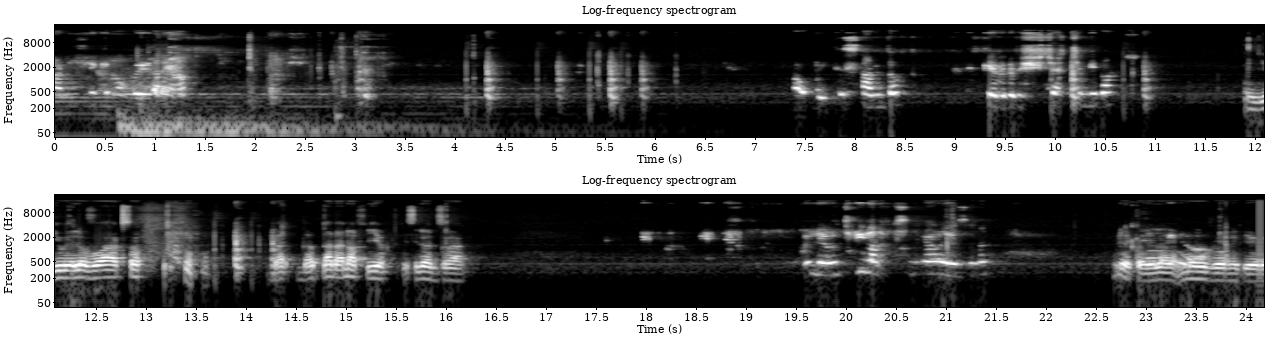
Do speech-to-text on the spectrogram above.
know, just thinking how weird Oh, wait to stand up. Give a bit of stretch in my back. You will overwork, so. that, that, that enough for you. You see what's I'm saying? I know it's isn't? Yeah, because like move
